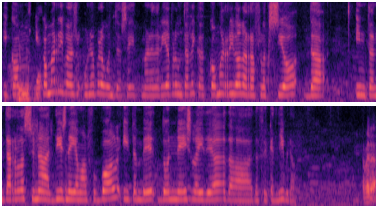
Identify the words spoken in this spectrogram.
I com, I com arribes, una pregunta, Said, m'agradaria preguntar-li que com arriba la reflexió de intentar relacionar Disney amb el futbol i també d'on neix la idea de, de fer aquest llibre. A veure,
